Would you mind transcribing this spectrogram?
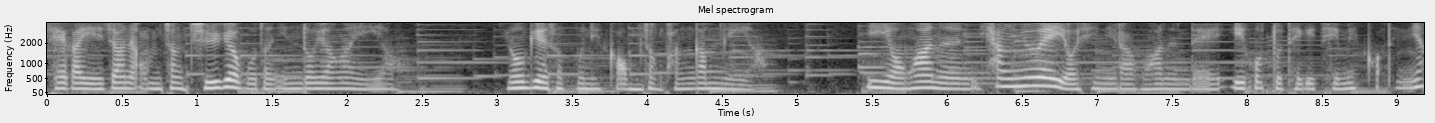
제가 예전에 엄청 즐겨보던 인도 영화예요. 여기에서 보니까 엄청 반갑네요. 이 영화는 향료의 여신이라고 하는데 이것도 되게 재밌거든요.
